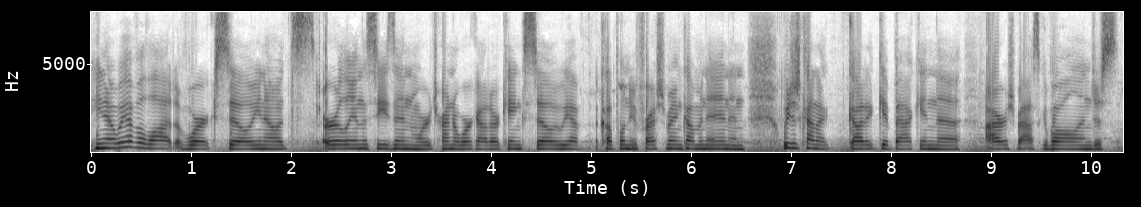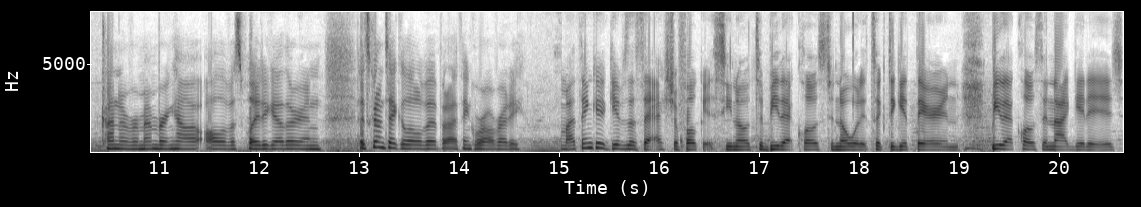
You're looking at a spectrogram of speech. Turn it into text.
You know, we have a lot of work still. You know, it's early in the season. We're trying to work out our kinks still. We have a couple new freshmen coming in, and we just kind of got to get back into Irish basketball and just kind of remembering how all of us play together. And it's going to take a little bit, but I think we're all ready. I think it gives us that extra focus, you know, to be that close, to know what it took to get there and be that close and not get it.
